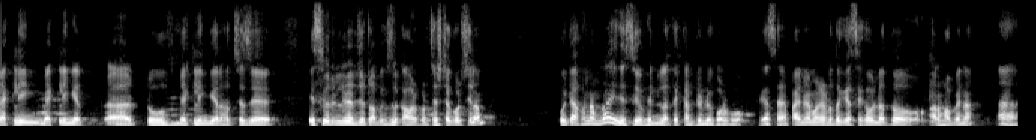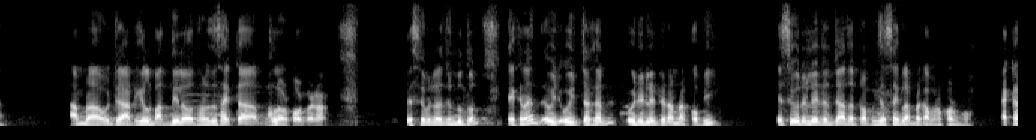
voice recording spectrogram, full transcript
ব্যাকলিং ব্যাকলিং এর টুলস ব্যাকলিং এর হচ্ছে যে এসিও রিলেটেড যে টপিকসগুলো কভার করার চেষ্টা করছিলাম, ওইটা এখন আমরা এই এসিও ভেনিলাতে কন্টিনিউ করব, ঠিক আছে? পাইনার মার্কেটে তো গেছে, ওইটা তো আর হবে না হ্যাঁ? আমরা ওইটা আর্টিকেল বাদ দিলেও ধরো যে সাইটটা ভালো করবে না। এসিও যে নতুন, এখানে ওই ওই টাকার, ওই রিলেটেড আমরা কপি এসিও রিলেটেড যা যা টপিক আছে এগুলো আমরা কভার করব। একটা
